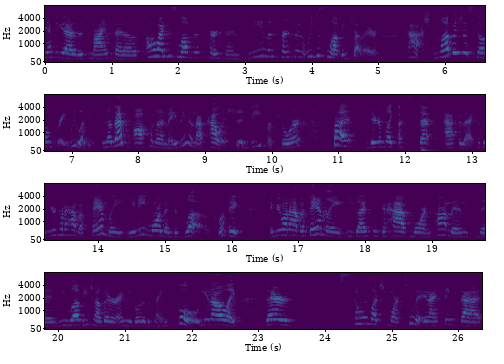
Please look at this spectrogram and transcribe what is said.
we have to get out of this mindset of, oh, I just love this person. Me and this person, we just love each other. Gosh, love is just so great. We love you. No, that's awesome and amazing, and that's how it should be for sure. But there's like a steps after that because if you're gonna have a family, you need more than just love. Like if you're gonna have a family, you guys need to have more in common than you love each other and you go to the same school. You know, like there's so much more to it, and I think that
